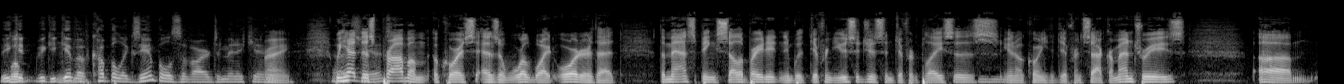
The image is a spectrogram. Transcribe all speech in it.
we well, could we could give a couple examples of our Dominican. Right. We uh, had this problem, of course, as a worldwide order that the Mass being celebrated and with different usages in different places, you know, according to different sacramentaries. Um,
